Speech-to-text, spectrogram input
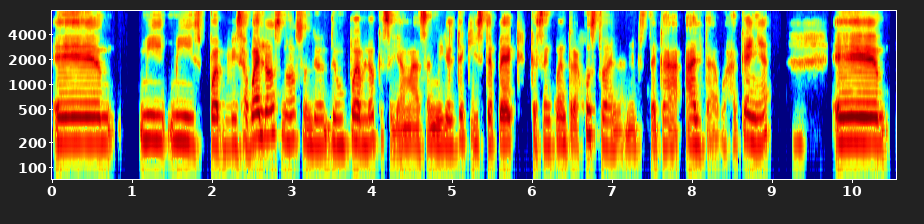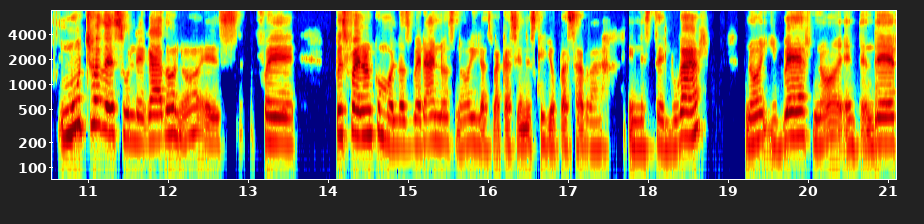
Eh, mis, mis, abuelos, ¿no? Son de, un pueblo que se llama San Miguel Tequistepec, que se encuentra justo en la Mixteca Alta, oaxaqueña. Eh, mucho de su legado, ¿no? Es, fue, pues fueron como los veranos, ¿no? Y las vacaciones que yo pasaba en este lugar, ¿no? Y ver, ¿no? Entender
